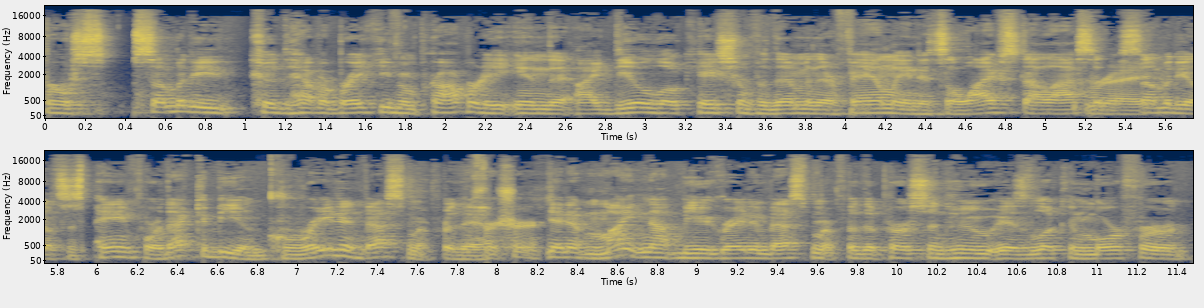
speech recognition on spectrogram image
for somebody could have a break even property in the ideal location for them and their family, and it's a lifestyle asset Right. that somebody else is paying for. That could be a great investment for them. For sure. And it might not be a great investment for the person who is looking more for,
